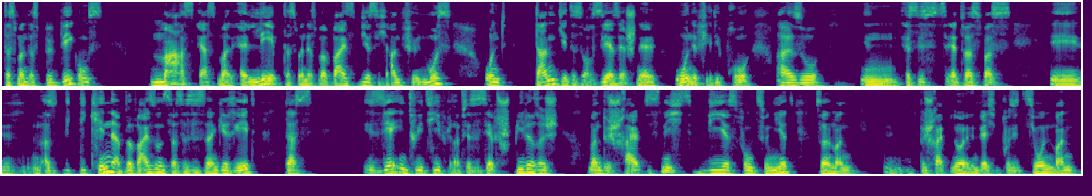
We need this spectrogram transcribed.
dass man das Bewegungsmaß erstmal erlebt, dass man erstmal weiß, wie es sich anfühlen muss. Und dann geht es auch sehr, sehr schnell ohne 4D Pro. Also es ist etwas, was, äh, also die Kinder beweisen uns dass Es ist ein Gerät, das sehr intuitiv läuft. Es ist sehr spielerisch. Man beschreibt es nicht, wie es funktioniert, sondern man beschreibt nur, in welchen Positionen man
